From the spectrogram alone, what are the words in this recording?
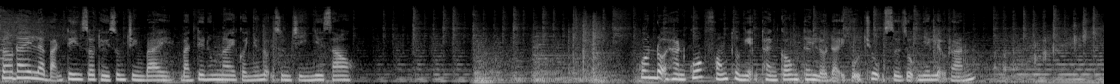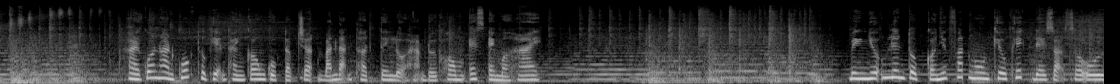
Sau đây là bản tin do Thế Dung trình bày. Bản tin hôm nay có những nội dung chính như sau. Quân đội Hàn Quốc phóng thử nghiệm thành công tên lửa đẩy vũ trụ sử dụng nhiên liệu rắn. Hải quân Hàn Quốc thực hiện thành công cuộc tập trận bắn đạn thật tên lửa hạm đối không SM-2. Bình Nhưỡng liên tục có những phát ngôn khiêu khích đe dọa Seoul.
